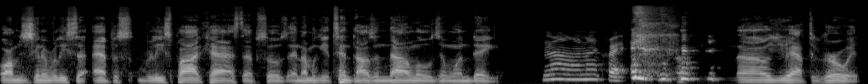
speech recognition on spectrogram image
oh, I'm just gonna release a episode, release podcast episodes, and I'm gonna get ten thousand downloads in one day. No, not quite. No, you have to grow it.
